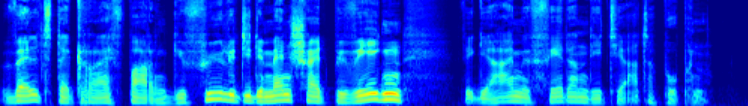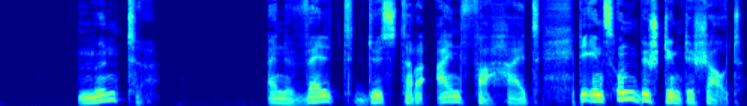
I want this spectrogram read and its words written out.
Welt der greifbaren Gefühle, die die Menschheit bewegen, wie geheime Federn die Theaterpuppen. Münter, eine Welt düsterer Einfachheit, die ins Unbestimmte schaut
